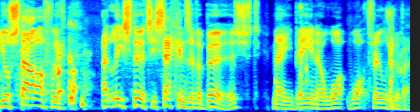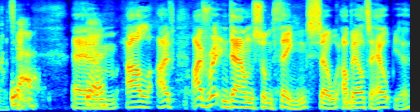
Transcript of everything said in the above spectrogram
you'll start off with at least thirty seconds of a burst, maybe. You know what what thrills you about it. Yeah. yeah. Um, I'll I've I've written down some things, so I'll be able to help you.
